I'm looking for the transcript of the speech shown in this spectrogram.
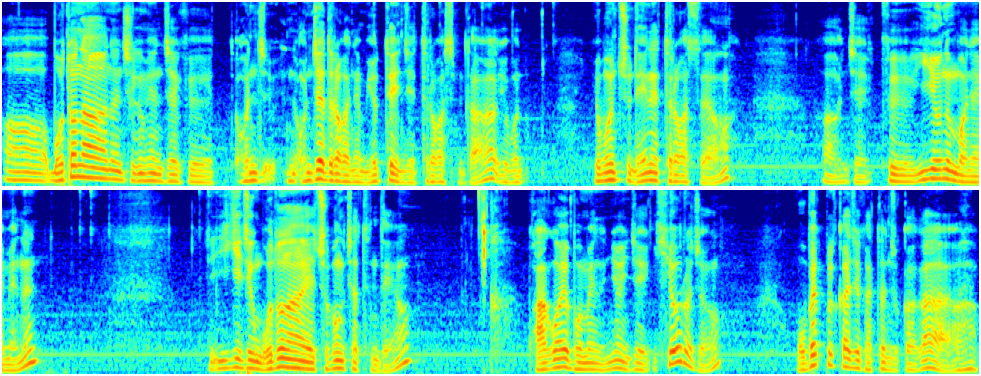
어, 모더나는 지금 현재 그 언제 언제 들어갔냐면 요때 이제 들어갔습니다. 요번 요번 주 내내 들어갔어요. 어, 이제 그 이유는 뭐냐면은 이게 지금 모더나의 주봉 차트인데요. 과거에 보면은요, 이제 히어로죠. 500불까지 갔던 주가가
